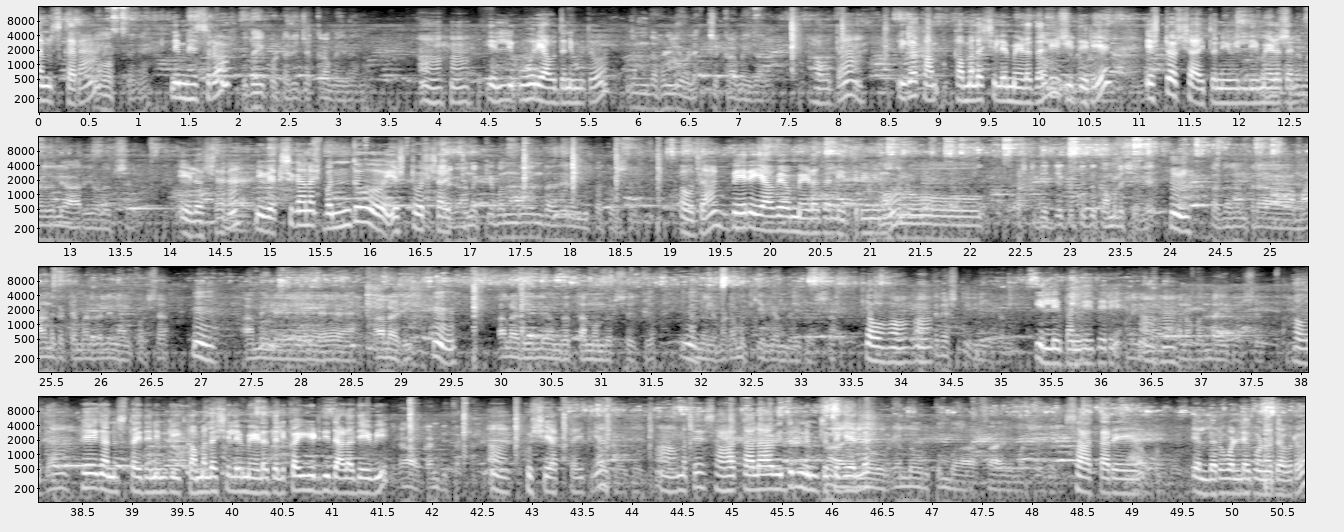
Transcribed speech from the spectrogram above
ನಮಸ್ಕಾರ. ನಮಸ್ತೆ. ನಿಮ್ಮ ಹೆಸರು? ಉದಯ ಕೊಠರಿ ಚಕ್ರ ಮೈದಾನ ಹಾಂ. ಹಾಂ ಎಲ್ಲಿ ಊರು ಯಾವುದು ನಿಮ್ಮದು? ನಮ್ಮದು ಹಳ್ಳಿ ಒಳಗೆ ಚಕ್ರ ಮೈದಾನ ಹೌದಾ? ಈಗ ಕಮ್ ಕಮಲಶಿಲೆ ಮೇಳದಲ್ಲಿ ಇದ್ದೀರಿ. ಎಷ್ಟು ವರ್ಷ ಆಯಿತು ನೀವು ಇಲ್ಲಿ ಮೇಳದಲ್ಲಿ? ಮೇಳದಲ್ಲಿ ಆರು ಏಳು ವರ್ಷ. ಏಳು ವರ್ಷನಾ? ನೀವು ಯಕ್ಷಗಾನಕ್ಕೆ ಬಂದು ಎಷ್ಟು ವರ್ಷ ಆಯಿತು? ಯಕ್ಷಗಾನಕ್ಕೆ ಬಂದು ಒಂದು ಹದಿನೈದು ಇಪ್ಪತ್ತು ವರ್ಷ. ಹೌದಾ? ಬೇರೆ ಯಾವ್ಯಾವ ಮೇಳದಲ್ಲಿ ಇದ್ರಿ ನೀವು? ಮೊದಲು ಫಸ್ಟ್ ಗೆಜ್ಜೆ ಕಟ್ಟಿದ್ದು ಕಮಲಶಿಲೆ ತದನಂತರ ಮಾರಣಕಟ್ಟೆ ಮೇಳದಲ್ಲಿ ನಾಲ್ಕು ವರ್ಷ. ಆಮೇಲೆ ಆಲಾಡಿ. ಆಲಾಡಿಯಲ್ಲಿ ಒಂದು ಹನ್ನೊಂದು ವರ್ಷ ಇದ್ದೆ ಆಮೇಲೆ ಮಡಮಕ್ಕಿಯಲ್ಲಿ ಒಂದು ಐದು ವರ್ಷ. ಅಷ್ಟು ಇಲ್ಲಿ ಬಂದಿದ್ದೀರಿ. ಬಂದ ಐದು ವರ್ಷ ಹೌದಾ? ಹೇಗೆ ಅನಿಸ್ತಾ ಇದೆ ನಿಮಗೆ ಈ ಕಮಲಶಿಲೆ ಮೇಳದಲ್ಲಿ? ಕೈ ಹಿಡಿದಿದ್ದಾಳ ದೇವಿ? ಖಂಡಿತ. ಖುಷಿ ಆಗ್ತಾ ಇದೆಯಾ? ಮತ್ತು ಸಹ ಕಲಾವಿದರು ನಿಮ್ಮ ಜೊತೆಗೆ ಎಲ್ಲ ಎಲ್ಲರೂ ತುಂಬ ಸಹಾಯ ಮಾಡ್ತಿದ್ದಾರೆ ಸಹಕಾರ ಎಲ್ಲರೂ ಒಳ್ಳೆ ಗುಣದವರು.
